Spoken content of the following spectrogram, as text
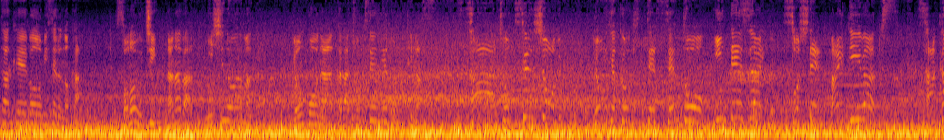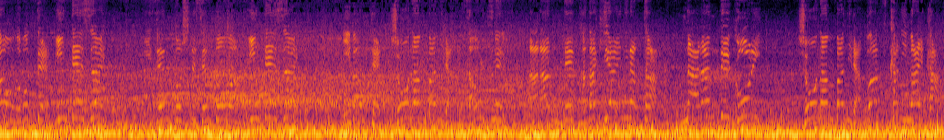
た競馬を見せるのか。そのうち7番西のアマが4コーナーから直線へと向きます。さあ直線勝負。400を切って先頭インテンスライト。そしてマイティーワークス。坂を上ってインテンスライト。依然として先頭はインテンスライ2番手湘南バニラ。差を詰める。並んで叩き合いになった。並んでゴール湘南バニラわずかに前か。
